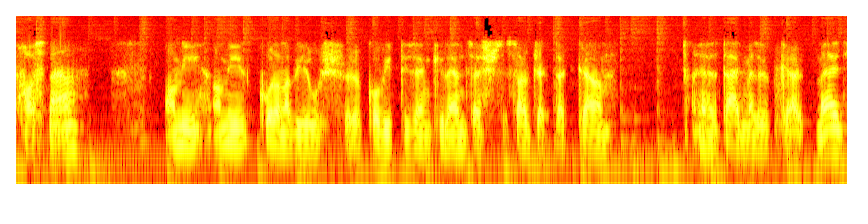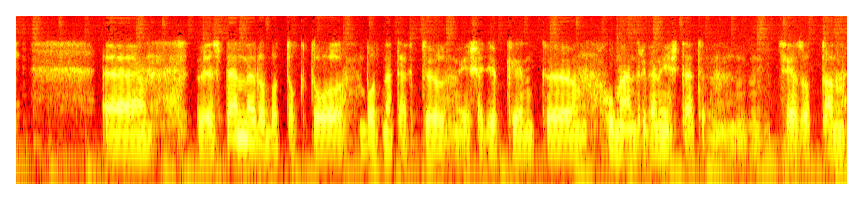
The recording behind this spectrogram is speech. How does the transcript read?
használ, ami, ami koronavírus COVID-19-es subjektekkel, tárgymezőkkel megy, spammer robotoktól, botnetektől és egyébként humán is, tehát célzottan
